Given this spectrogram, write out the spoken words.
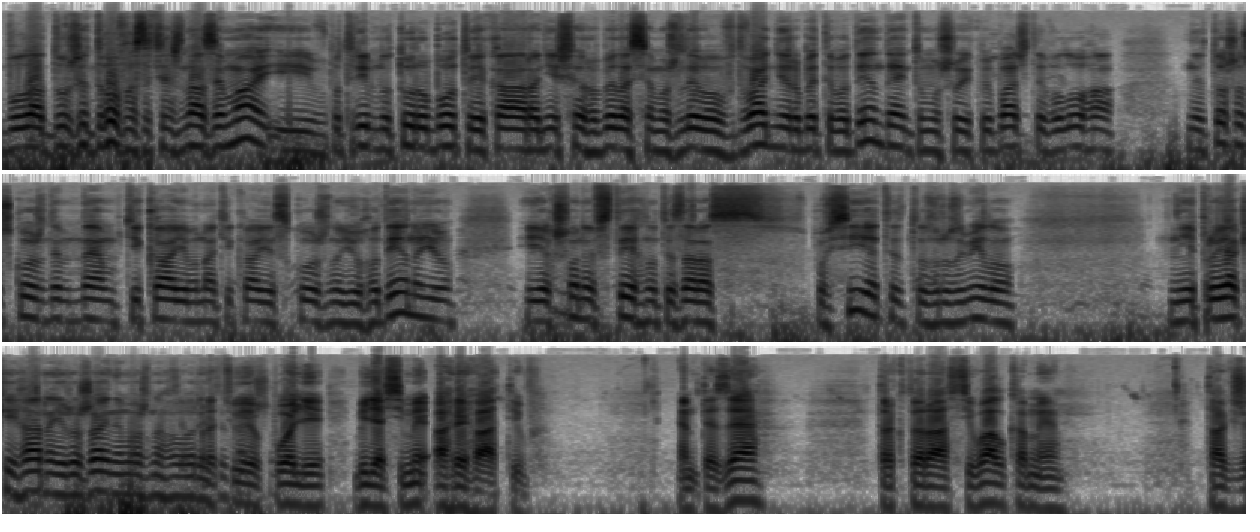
була дуже довга затяжна зима, і потрібно ту роботу, яка раніше робилася, можливо, в два дні робити в один день, тому що, як ви бачите, волога не то, що з кожним днем тікає, вона тікає з кожною годиною. І якщо не встигнути зараз посіяти, то зрозуміло, ні про який гарний урожай не можна говорити. Працює Так в полі біля сіми агрегатів. МТЗ, трактора з сівалками, також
